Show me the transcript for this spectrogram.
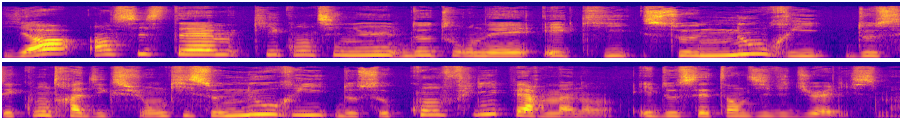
il y a un système qui continue de tourner et qui se nourrit de ces contradictions, qui se nourrit de ce conflit permanent et de cet individualisme.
